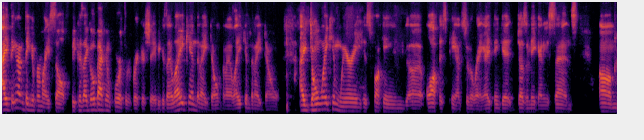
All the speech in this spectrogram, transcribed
I think I'm thinking for myself because I go back and forth with Ricochet because I like him, then I don't, then I like him, then I don't. I don't like him wearing his fucking uh, office pants to the ring. I think it doesn't make any sense. Um,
